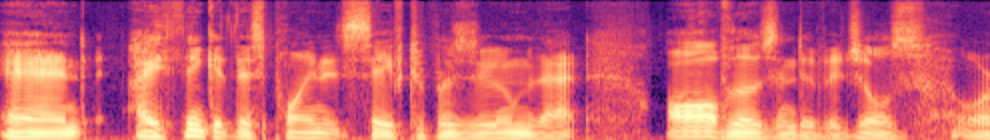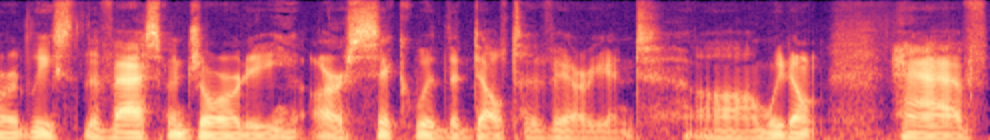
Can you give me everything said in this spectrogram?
And I think at this point, it's safe to presume that all of those individuals, or at least the vast majority, are sick with the Delta variant. Um, we don't have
